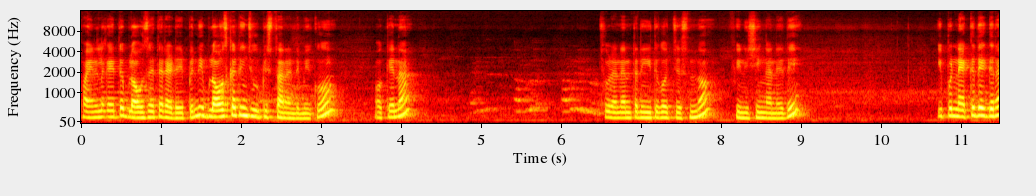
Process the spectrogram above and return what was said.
ఫైనల్గా అయితే బ్లౌజ్ అయితే రెడీ అయిపోయింది. బ్లౌజ్ కటింగ్ చూపిస్తానండి మీకు. ఓకేనా చూడండి ఎంత నీట్గా వచ్చేసిందో ఫినిషింగ్ అనేది. ఇప్పుడు నెక్ దగ్గర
